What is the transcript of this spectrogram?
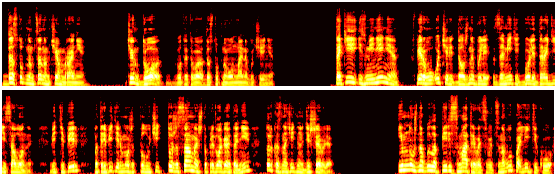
доступным ценам, чем ранее, чем до вот этого доступного онлайн обучения. Такие изменения в первую очередь должны были заметить более дорогие салоны, ведь теперь потребитель может получить то же самое, что предлагают они, только значительно дешевле. Им нужно было пересматривать свою ценовую политику,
